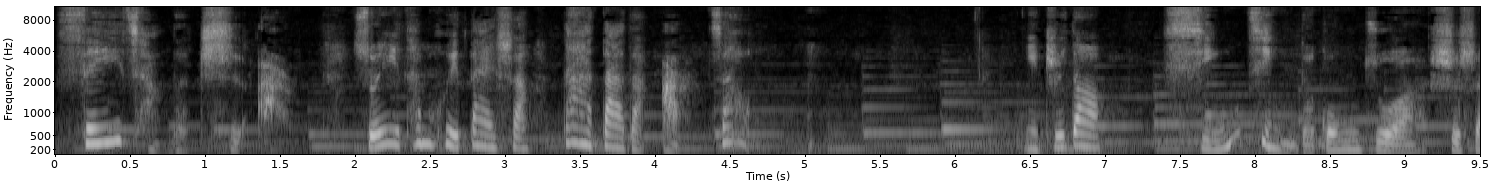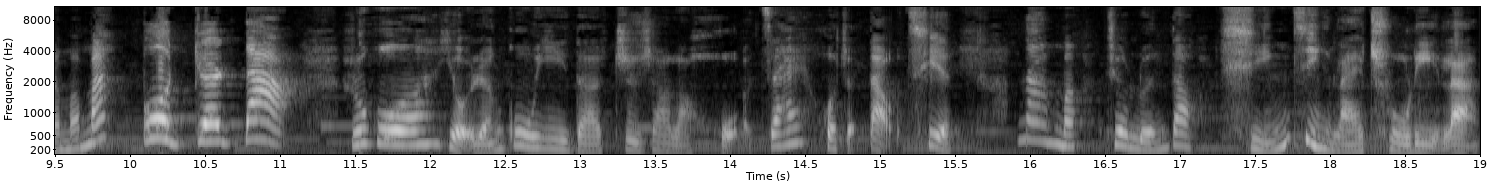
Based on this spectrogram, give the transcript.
非常的刺耳，所以他们会戴上大大的耳罩。你知道刑警的工作是什么吗？不知道。如果有人故意的制造了火灾或者盗窃，那么就轮到刑警来处理了。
